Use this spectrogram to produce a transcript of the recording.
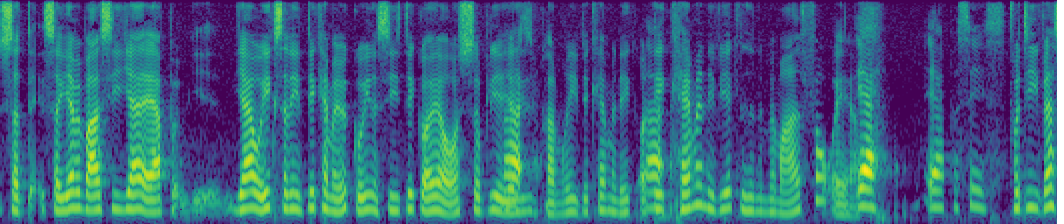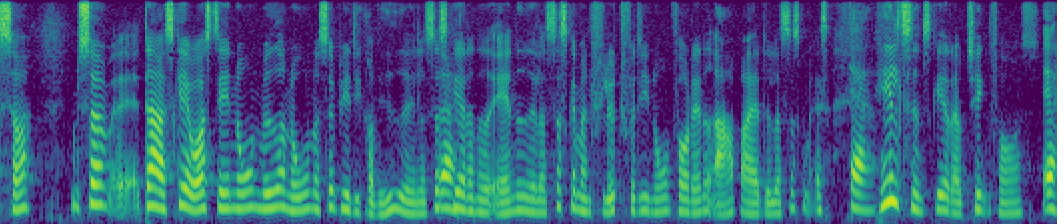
så, så jeg vil bare sige, jeg er, jeg er jo ikke sådan en, det kan man jo ikke gå ind og sige, det gør jeg også, så bliver Nej. Jeg ligesom Karen Marie, det kan man ikke. Og Nej. det kan man i virkeligheden med meget få af jer. Ja, ja, præcis. Fordi hvad så? Så øh, der sker jo også det, at nogen møder nogen, og så bliver de gravide, eller så ja. sker der noget andet, eller så skal man flytte, fordi nogen får et andet arbejde, eller så skal man, altså, Ja. hele tiden sker der jo ting for os. Ja,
